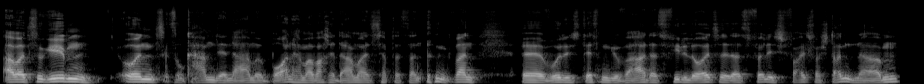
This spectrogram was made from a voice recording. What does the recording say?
aber zu geben. Und so kam der Name Bornheimer Wache damals. Ich habe das dann irgendwann, äh, wurde ich dessen gewahr, dass viele Leute das völlig falsch verstanden haben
